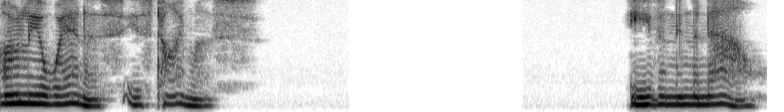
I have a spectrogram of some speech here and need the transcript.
Only awareness is timeless. Even in the now.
